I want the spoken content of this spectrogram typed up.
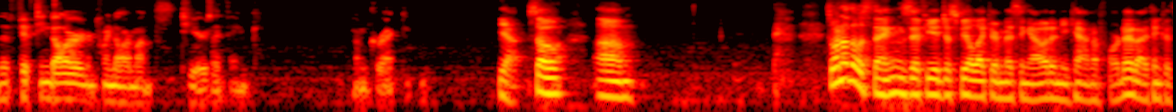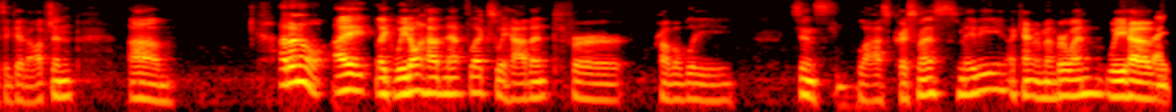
the fifteen dollar and twenty dollar month tiers, I think. I'm correct. yeah so um, it's one of those things if you just feel like you're missing out and you can't afford it i think it's a good option um, i don't know i like we don't have netflix we haven't for probably since last christmas maybe i can't remember when we have Right.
